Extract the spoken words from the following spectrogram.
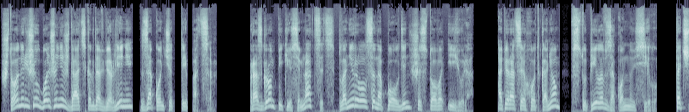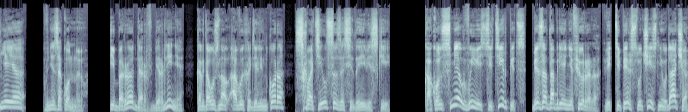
что он решил больше не ждать, когда в Берлине закончат трепаться. Разгром PQ-17 планировался на полдень 6 июля. Операция «Ход конем» вступила в законную силу. Точнее, в незаконную. Ибо Рёдер в Берлине, когда узнал о выходе линкора, схватился за седые виски. Как он смел вывести Тирпиц без одобрения фюрера? Ведь теперь, случись неудача,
